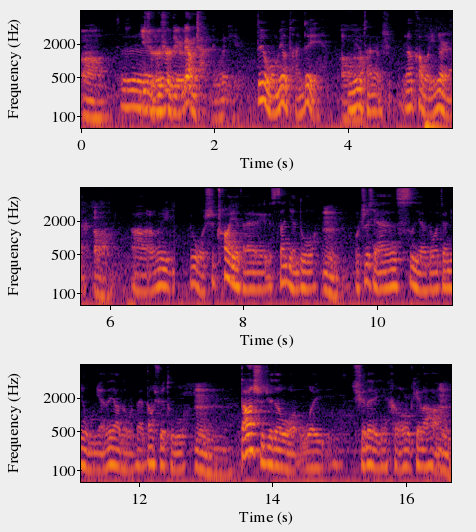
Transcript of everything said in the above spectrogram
啊、就是你指的是这个量产这个问题对我没有团队，哦我没有团队，是要靠我一个人啊？啊。然后因为我是创业才三年多，嗯我之前四年多将近五年的样子，我在当学徒。嗯当时觉得我我学的已经很 OK 了哈，嗯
